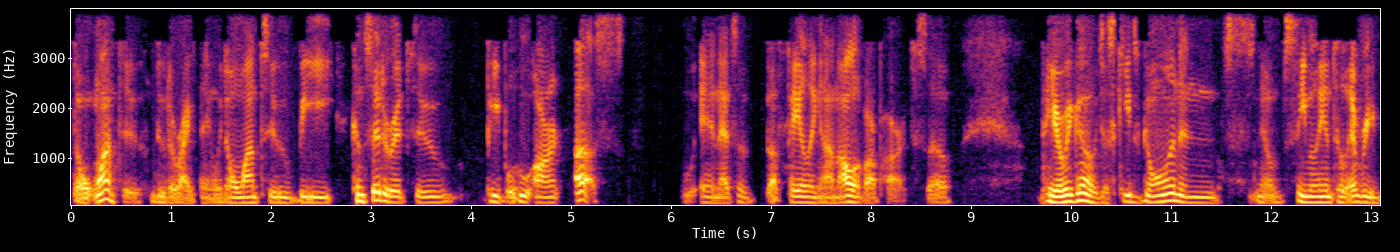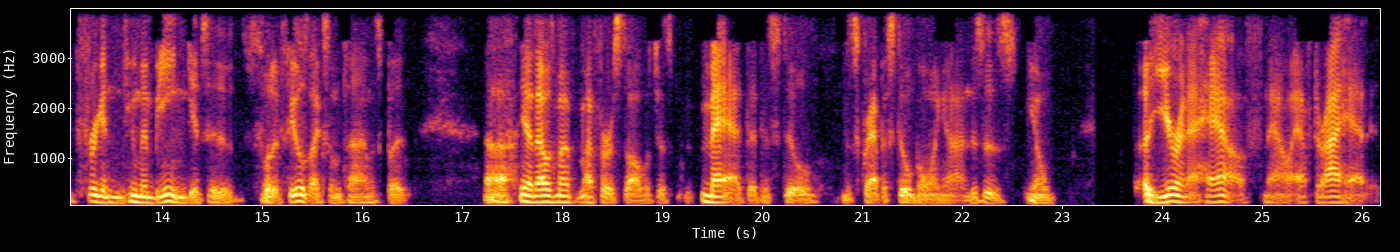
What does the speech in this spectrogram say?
don't want to do the right thing. We don't want to be considerate to people who aren't us and that's a, a failing on all of our parts. So here we go, just keeps going, and you know, seemingly until every friggin' human being gets it. It's what it feels like sometimes. But uh, yeah, that was my my first thought was just mad that it's still this crap is still going on. This is you know a year and a half now after I had it.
